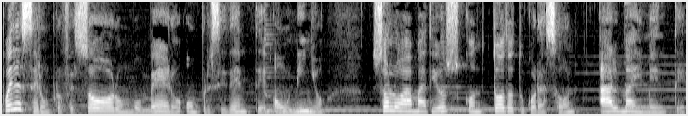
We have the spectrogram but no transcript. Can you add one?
Puedes ser un profesor, un bombero, un presidente o un niño. Solo ama a Dios con todo tu corazón, alma y mente,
